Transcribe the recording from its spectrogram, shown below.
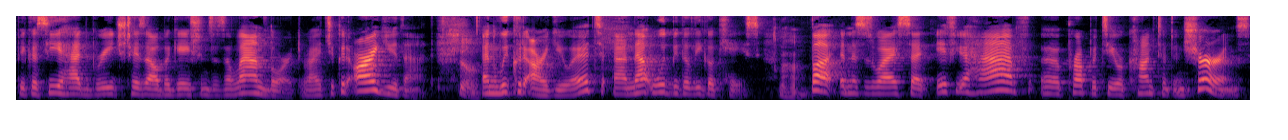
because he had breached his obligations as a landlord, right? You could argue that. Sure. And we could argue it, and that would be the legal case. Uh-huh. But, and this is why I said, if you have uh, property or content insurance,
